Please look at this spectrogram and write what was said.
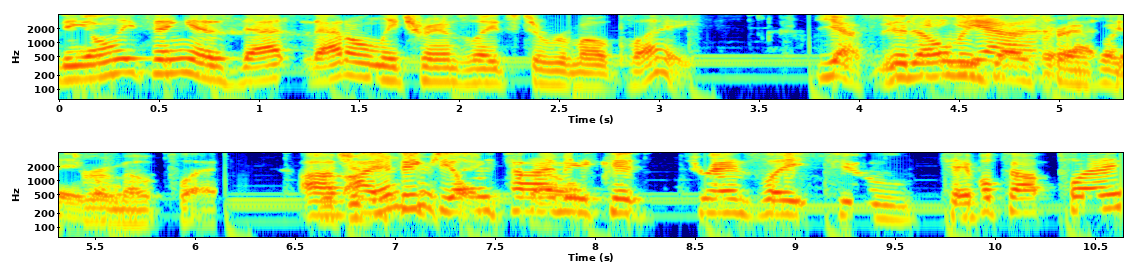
the only thing is that that only translates to remote play. Yes, You it only use does translate to remote play. Um, I think the only time so- it could translate to tabletop play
